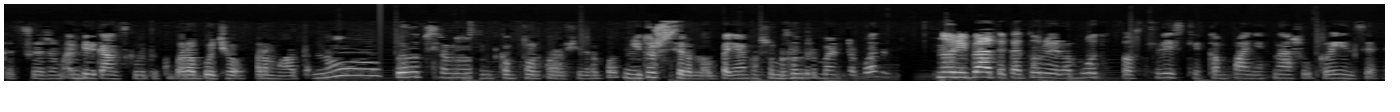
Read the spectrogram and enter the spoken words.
как, скажем, американского такого рабочего формата. Но было все равно комфортно очень работать. Не то, что все равно, понятно, что было нормально работать. Но ребята, которые работают в австралийских компаниях, наши украинцы,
